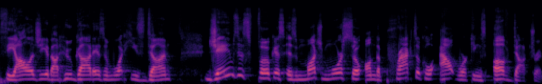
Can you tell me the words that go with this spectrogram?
theology about who God is and what He's done. James's focus is much more so on the practical outworkings of doctrine.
